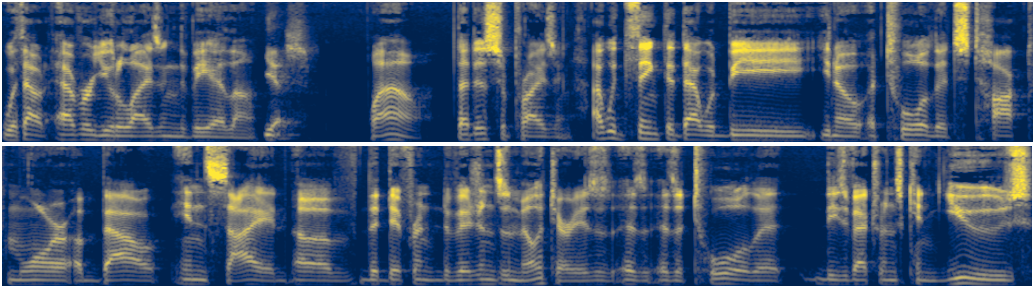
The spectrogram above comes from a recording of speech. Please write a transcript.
without ever utilizing the VA loan? Yes. Wow. That is surprising. I would think that that would be, you know, a tool that's talked more about inside of the different divisions of the military as, as, as, a tool that these veterans can use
